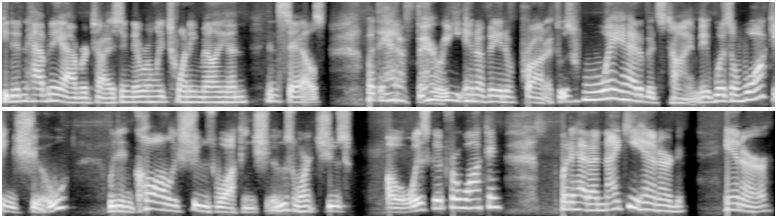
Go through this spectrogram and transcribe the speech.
He didn't have any advertising. They were only 20 million in sales, but they had a very innovative product. It was way ahead of its time. It was a walking shoe. We didn't call shoes walking shoes, weren't shoes always good for walking, but it had a Nike inner, inner,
